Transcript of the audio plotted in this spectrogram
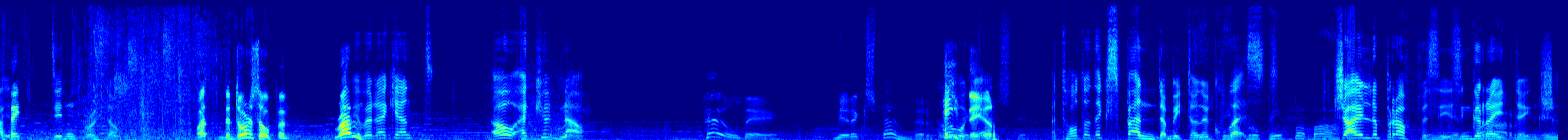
I It think. Didn't work though. What? The door's open. Yeah, but I can't. Oh, I could now. Helde, mer expander. Hey there. I thought I'd expand a bit on the quest. Propepa bar. Child of prophecies in great barn, danger.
